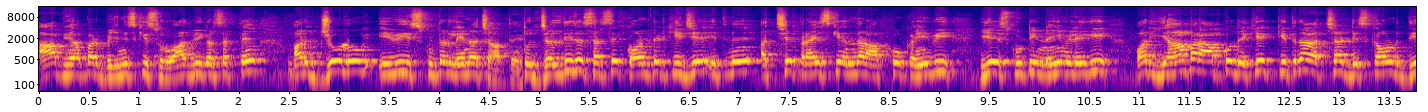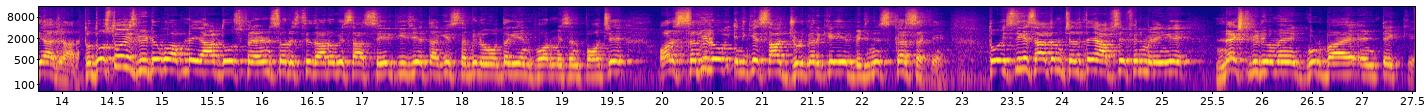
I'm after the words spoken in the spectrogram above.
आप यहाँ पर बिज़नेस की शुरुआत भी कर सकते हैं। और जो लोग ईवी स्कूटर लेना चाहते हैं तो जल्दी से सर से कॉन्टेक्ट कीजिए। इतने अच्छे प्राइस के अंदर आपको कहीं भी ये स्कूटी नहीं मिलेगी। और यहाँ पर आपको देखिए कितना अच्छा डिस्काउंट दिया जा रहा है। तो दोस्तों, इस वीडियो को अपने यार, दोस्त फ्रेंड्स और रिश्तेदारों के साथ शेयर कीजिए ताकि सभी लोगों तक ये इन्फॉर्मेशन पहुँचे और सभी लोग इनके साथ जुड़ करके ये बिज़नेस कर सकें। तो इसी के साथ हम चलते हैं, आपसे फिर मिलेंगे नेक्स्ट वीडियो में। Goodbye and take care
